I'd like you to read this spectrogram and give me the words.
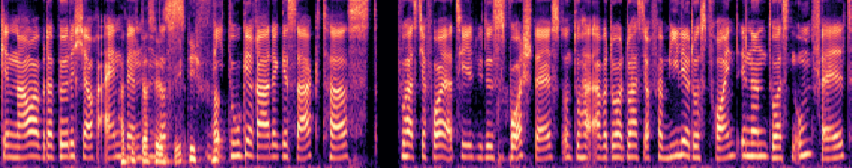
Genau, aber da würde ich ja auch einwenden, das dass, wie du gerade gesagt hast, du hast ja vorher erzählt, wie du es vorstellst, und du, aber du, du hast ja auch Familie, du hast FreundInnen, du hast ein Umfeld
